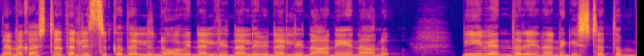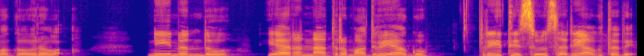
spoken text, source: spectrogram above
ನನ್ನ ಕಷ್ಟದಲ್ಲಿ, ಸುಖದಲ್ಲಿ, ನೋವಿನಲ್ಲಿ, ನಲಿವಿನಲ್ಲಿ ನಾನೇ ನಾನು. ನೀವೆಂದರೆ ನನಗಿಷ್ಟ ತುಂಬ ಗೌರವ. ನೀನೊಂದು ಯಾರನ್ನಾದರೂ ಮದುವೆಯಾಗು. ಪ್ರೀತಿಸು, ಸರಿಯಾಗುತ್ತದೆ.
